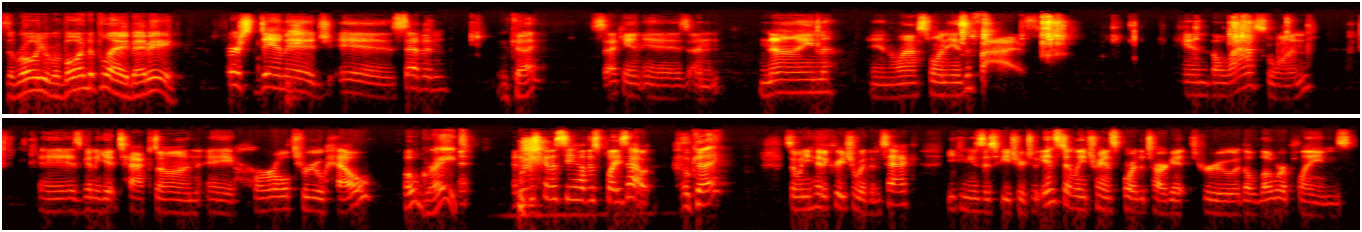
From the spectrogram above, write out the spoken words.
It's the role you were born to play, baby. First damage is seven. Okay. Second is a nine, and the last one is a five. And the last one is going to get tacked on a hurl through hell, Oh, great. and we're just going to see how this plays out. Okay. So when you hit a creature with an attack, you can use this feature to instantly transport the target through the lower planes.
